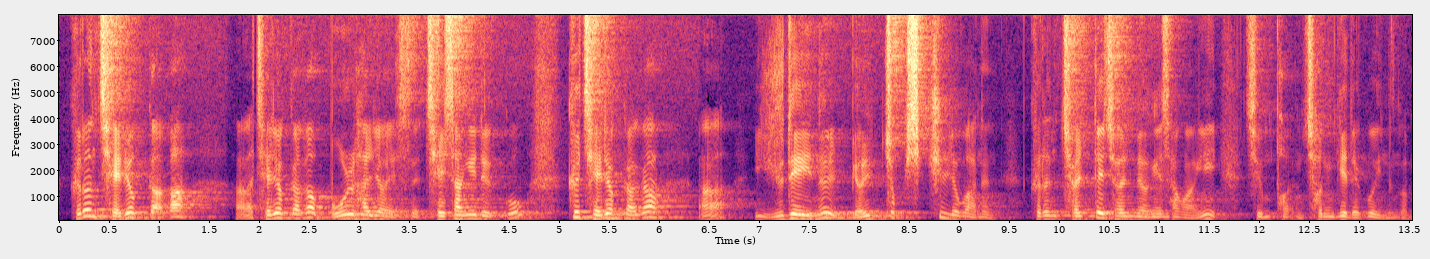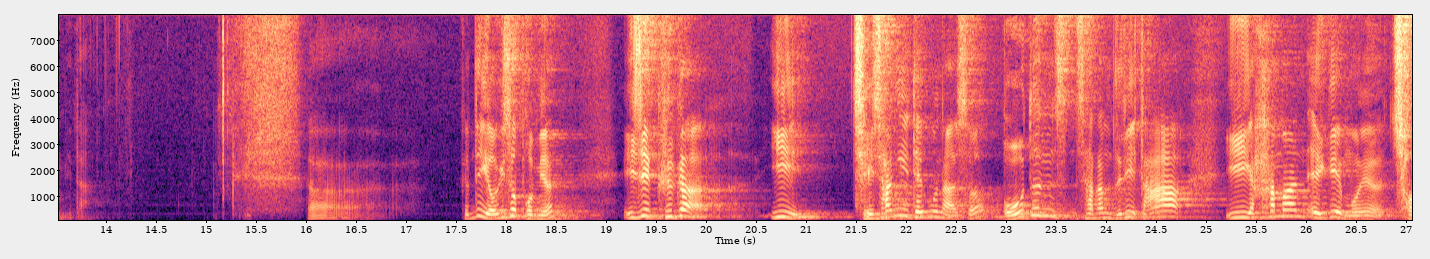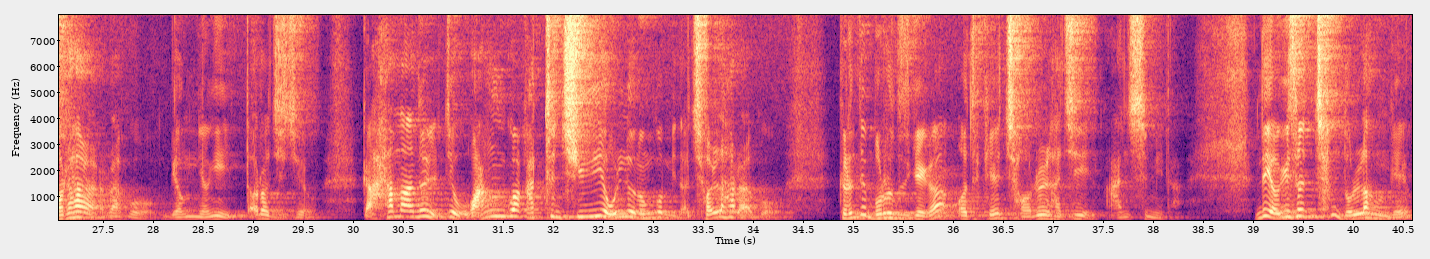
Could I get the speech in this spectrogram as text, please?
그런 재력가가 아, 재력가가 뭘 하려 했어요? 재상이 됐고 그 재력가가 아, 유대인을 멸족시키려고 하는 그런 절대절명의 상황이 지금 전개되고 있는 겁니다. 그런데 아, 여기서 보면 이제 그가 이 재상이 되고 나서 모든 사람들이 다 이 하만에게 뭐예요? 절하라고 명령이 떨어지죠. 그러니까 하만을 이제 왕과 같은 지위에 올려놓은 겁니다. 절하라고. 그런데 모르드게가 어떻게 절을 하지 않습니다. 근데 여기서 참 놀라운 게요.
